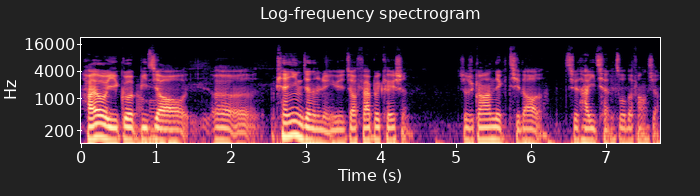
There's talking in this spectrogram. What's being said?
还有一个比较呃偏硬件的领域叫 fabrication，就是刚刚 Nick 提到的，其实他以前做的方向。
